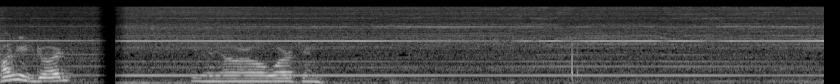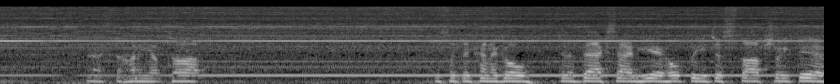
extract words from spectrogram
Honey's good. They are all working. That's the honey up top. Looks like they kind of go to the back side here. Hopefully it just stops right there.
